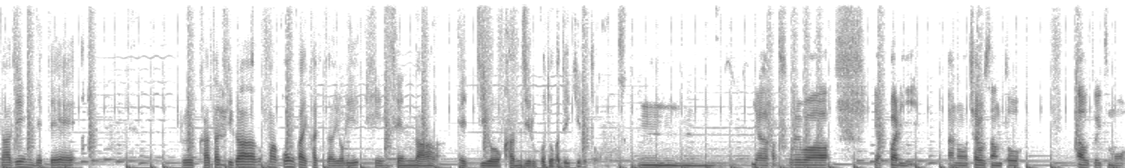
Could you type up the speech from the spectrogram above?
う馴染んでてる形が、まあ、今回かけたより新鮮なエッジを感じることができると思います。うんうんうんいや、だからそれは、やっぱり、あの、チャウさんと会うといつも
